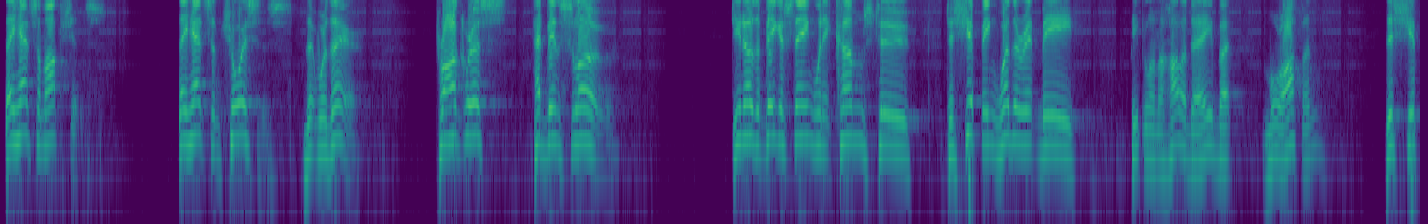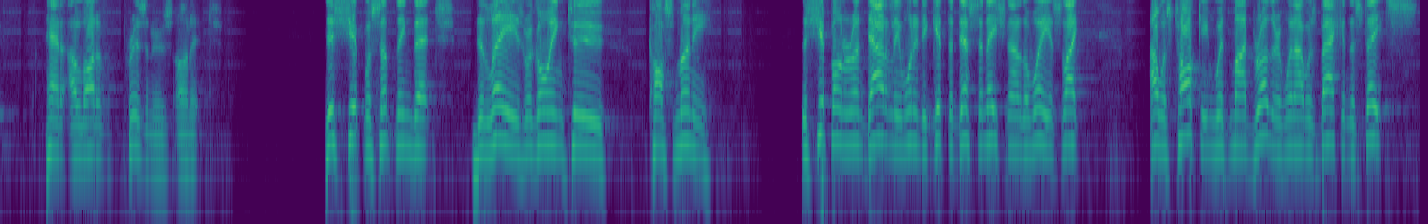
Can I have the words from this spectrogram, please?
they had some options. They had some choices that were there. Progress had been slow. Do you know the biggest thing when it comes to, to shipping, whether it be people on a holiday, but more often, this ship had a lot of prisoners on it. This ship was something that delays were going to cost money. The ship owner undoubtedly wanted to get the destination out of the way. It's like I was talking with my brother when I was back in the States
